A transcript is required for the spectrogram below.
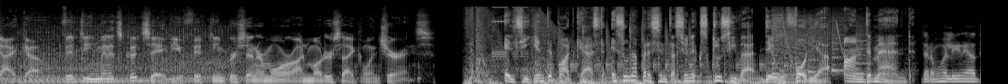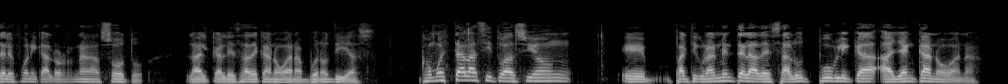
Geico. 15 minutes could save you 15% or more on motorcycle insurance. El siguiente podcast es una presentación exclusiva de Euforia On Demand. Tenemos en línea telefónica a Lorna Soto, la alcaldesa de Canóvanas. Buenos días. ¿Cómo está la situación, eh, particularmente la de salud pública allá en Canóvanas?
